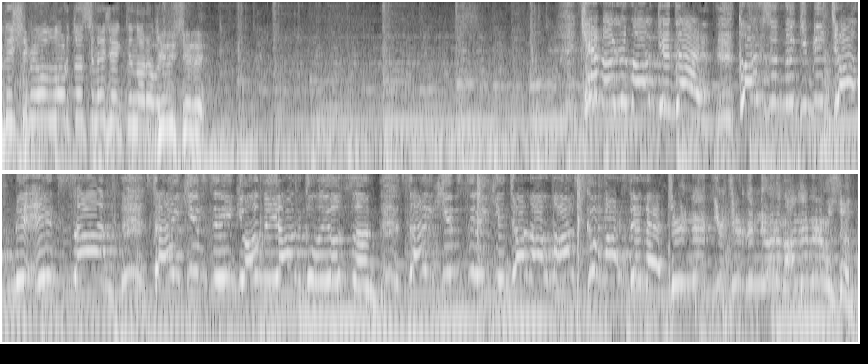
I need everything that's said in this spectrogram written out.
Kardeşim yolun ortasına çektin arabayı. Gir içeri. Kim ölümü hak eder? Karşındaki bir can, bir insan. Sen kimsin ki onu yargılıyorsun? Sen kimsin ki can alma hakkın var senin? Cinnet geçirdim diyorum anlamıyor musun?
